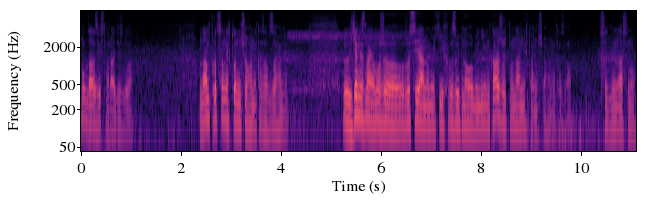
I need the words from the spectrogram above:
Ну так, да, звісно, радість була. Нам про це ніхто нічого не казав взагалі. Е, Я не знаю, може росіянам, яких везуть на обмін, їм кажуть, але нам ніхто нічого не казав. Це для нас ну,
